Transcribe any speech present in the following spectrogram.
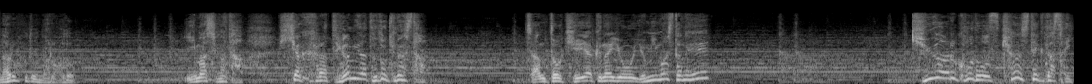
なるほどなるほど。今しがた飛脚から手紙が届きました。ちゃんと契約内容を読みましたね。QR コードをスキャンしてください。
